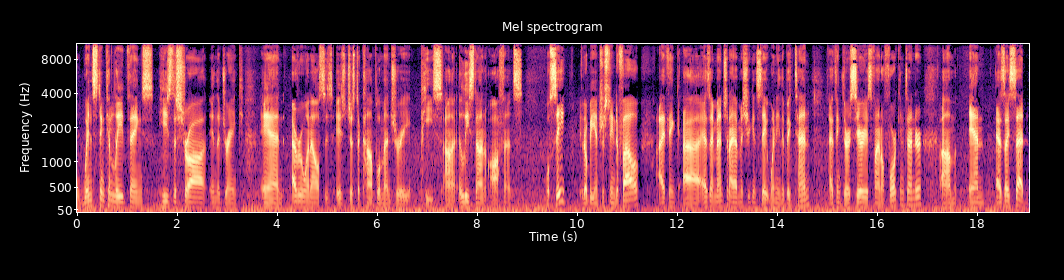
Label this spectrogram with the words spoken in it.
Winston can lead things, he's the straw in the drink, and everyone else is, is just a complementary piece, uh, at least on offense. We'll see. It'll be interesting to follow. I think, uh, as I mentioned, I have Michigan State winning the Big Ten. I think they're a serious Final Four contender. Um, and as I said,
